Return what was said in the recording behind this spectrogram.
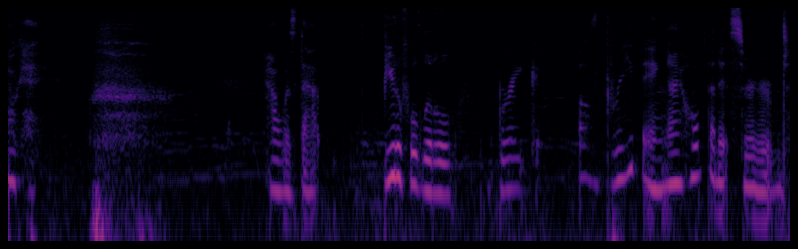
Okay. How was that beautiful little break of breathing? I hope that it served.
